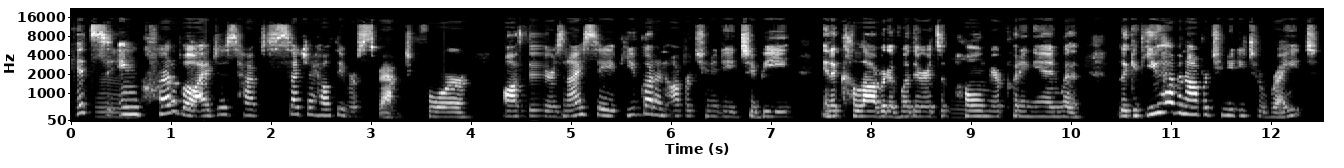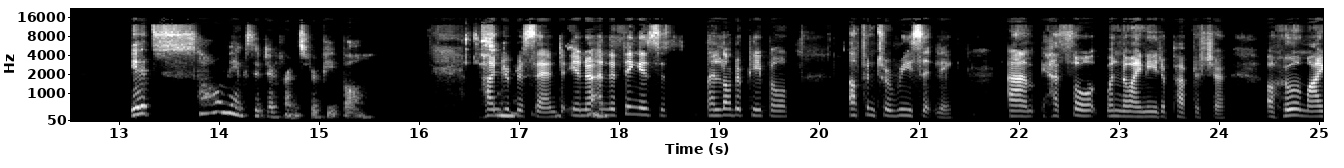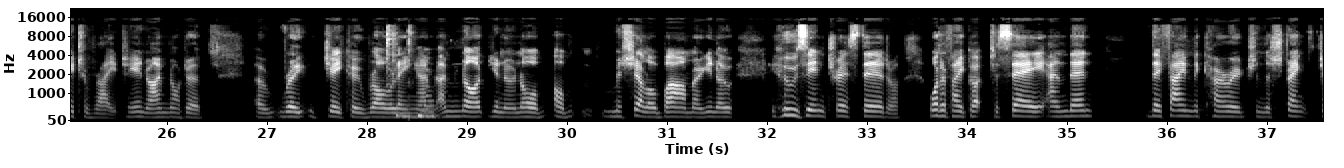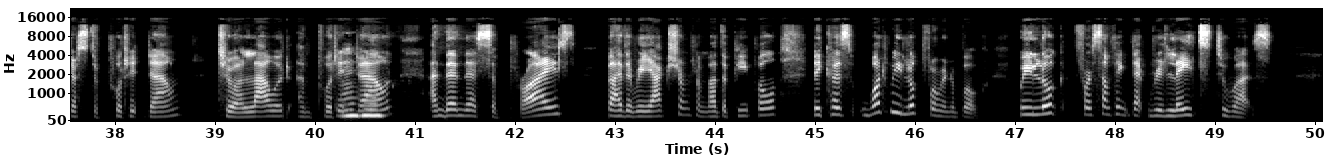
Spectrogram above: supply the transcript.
it's mm. incredible. I just have such a healthy respect for authors. And I say, if you've got an opportunity to be in a collaborative, whether it's a mm. poem you're putting in, whether like if you have an opportunity to write, it so makes a difference for people. Hundred percent. You know, and the thing is a lot of people up until recently um, have thought, well, no, I need a publisher, or who am I to write? You know, I'm not a, a J.K. Rowling. Mm-hmm. I'm, I'm not, you know, no, or Michelle Obama. You know, who's interested, or what have I got to say? And then they find the courage and the strength just to put it down, to allow it and put it mm-hmm. down, and then they're surprised by the reaction from other people because what we look for in a book we look for something that relates to us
